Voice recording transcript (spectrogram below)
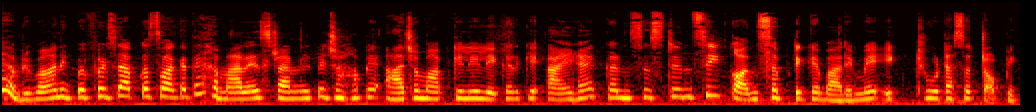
एवरीवन, एक बार फिर से आपका स्वागत है हमारे इस चैनल पे जहाँ पे आज हम आपके लिए लेकर के आए हैं कंसिस्टेंसी कॉन्सेप्ट के बारे में एक छोटा सा टॉपिक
